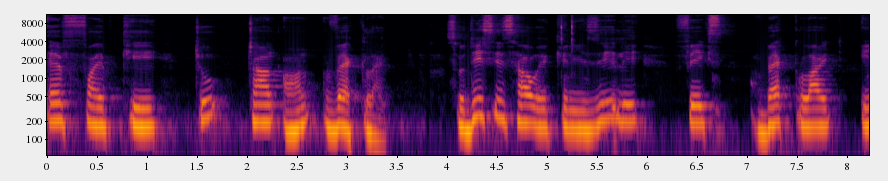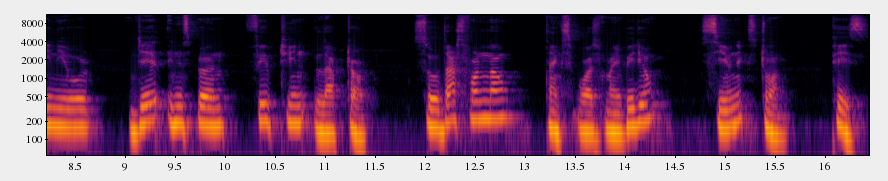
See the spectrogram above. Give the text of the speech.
F5 key to turn on backlight. So this is how you can easily fix backlight in your Dell Inspiron 15 laptop. So that's for now. Thanks for watching my video. See you next one. Peace.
